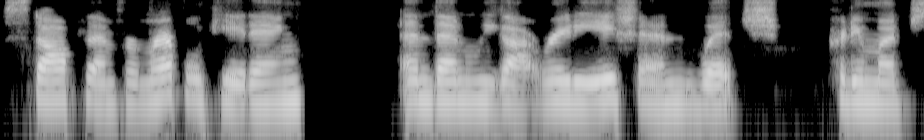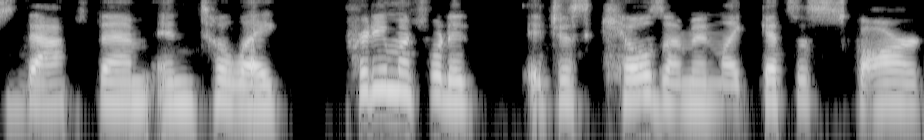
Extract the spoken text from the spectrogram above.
stopped them from replicating. And then we got radiation, which pretty much zapped them into like pretty much what it it just kills them and like gets a scar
